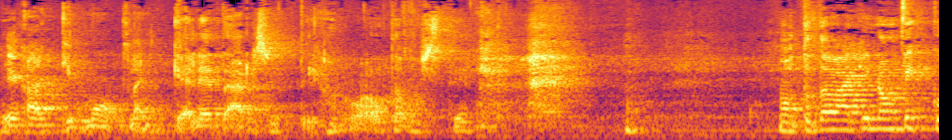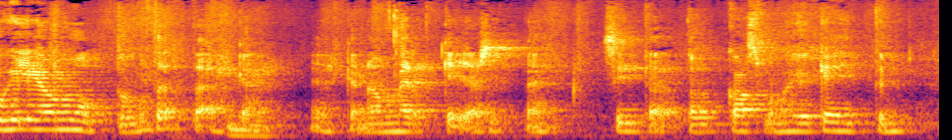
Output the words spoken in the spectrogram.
ja kaikki muut lenkkeilijät ärsytti ihan valtavasti. Mutta tämäkin on pikkuhiljaa muuttunut, että ehkä, mm. ehkä ne on merkkejä sitten siitä, että on kasvanut ja kehittynyt.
